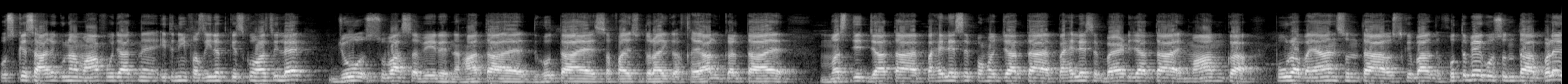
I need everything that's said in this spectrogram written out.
उसके सारे गुनाह माफ़ हो जाते हैं। इतनी फजीलत किसको हासिल है? जो सुबह सवेरे नहाता है, धोता है सफ़ाई सुथराई का ख्याल करता है मस्जिद जाता है, पहले से पहुँच जाता है, पहले से बैठ जाता है, इमाम का पूरा बयान सुनता है, उसके बाद खुतबे को सुनता है, बड़े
